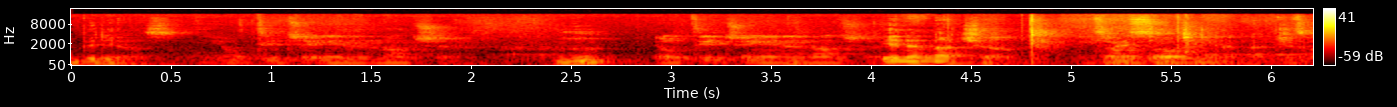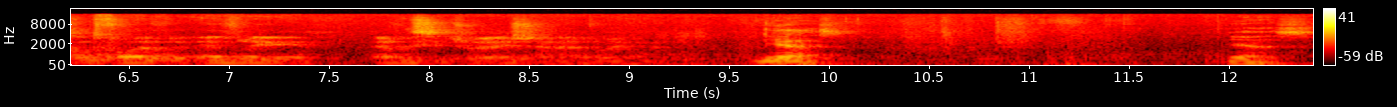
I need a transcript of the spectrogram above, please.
videos. Your teaching in a nutshell. Hmm? Your teaching in a nutshell. In a nutshell. it's my also teaching in a nutshell. it's good for every every every situation, every Yes. Yes.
